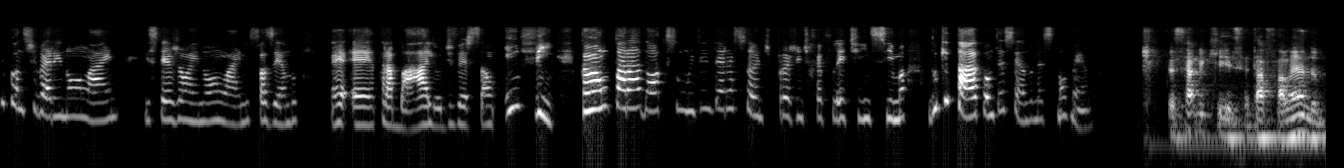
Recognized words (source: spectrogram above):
e quando estiverem no online, estejam aí no online fazendo é, é, trabalho, diversão, enfim. Então é um paradoxo muito interessante para a gente refletir em cima do que está acontecendo nesse momento. Você sabe que você está falando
